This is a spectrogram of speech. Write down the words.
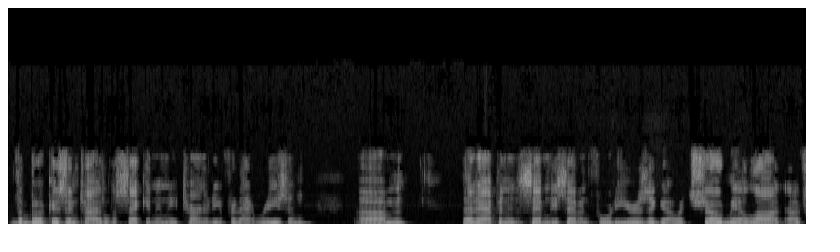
the book is entitled "A Second in Eternity" for that reason. Um, that happened in 77, 40 years ago. It showed me a lot. I've,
